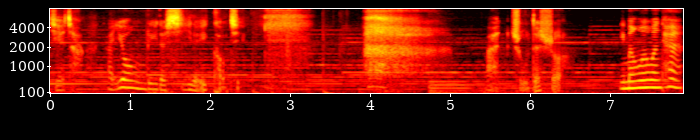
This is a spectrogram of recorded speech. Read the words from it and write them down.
接着，她用力的吸了一口气，满足的说：“你们闻闻看，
